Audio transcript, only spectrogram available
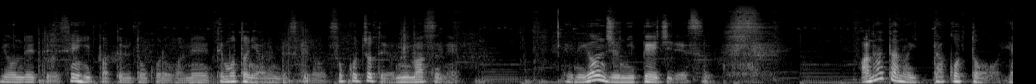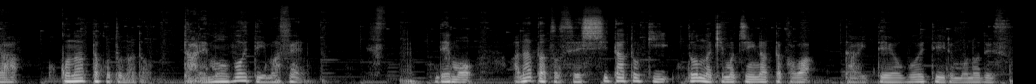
読んでて線引っ張ってるところがね手元にあるんですけどそこちょっと読みますね。で42ページです。あなたの言ったことや行ったことなど誰も覚えていません。でもあなたと接した時どんな気持ちになったかは大抵覚えているものです。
